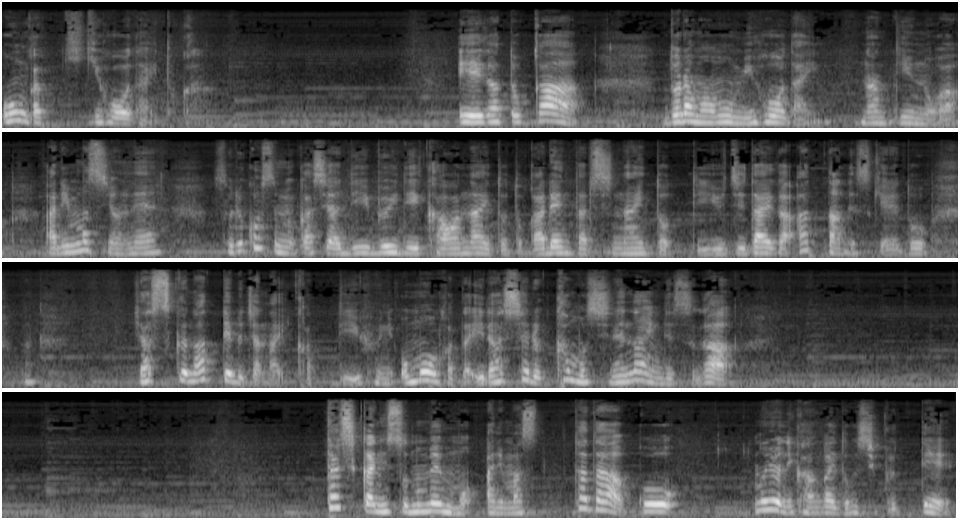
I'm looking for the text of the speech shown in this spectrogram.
音楽聴き放題とか映画とかドラマも見放題なんていうのがありますよね。それこそ昔は DVD 買わないととかレンタルしないとっていう時代があったんですけれど安くなってるじゃないかっていうふうに思う方いらっしゃるかもしれないんですが確かにその面もあります。ただこうのように考えてほしくって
